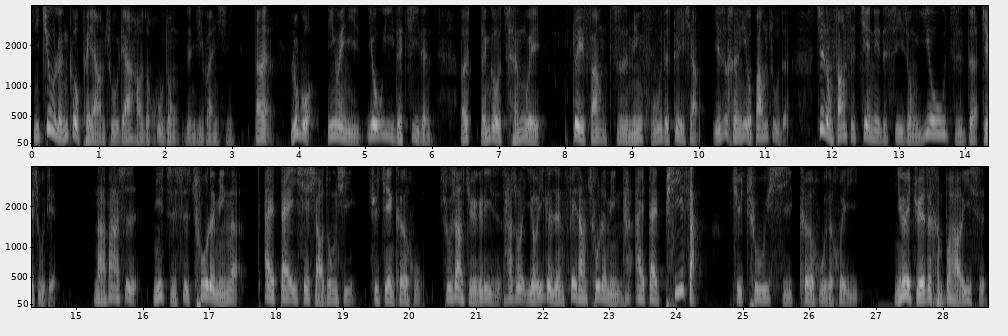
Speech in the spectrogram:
你就能够培养出良好的互动人际关系。当然，如果因为你优异的技能而能够成为对方指明服务的对象，也是很有帮助的。这种方式建立的是一种优质的接触点，哪怕是你只是出了名了。爱带一些小东西去见客户。书上举个例子，他说有一个人非常出了名，他爱带披萨去出席客户的会议。你会觉得很不好意思，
